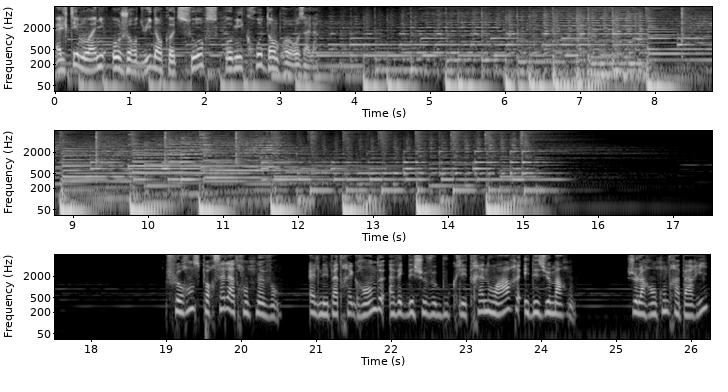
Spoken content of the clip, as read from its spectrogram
Elle témoigne aujourd'hui dans Code Source au micro d'Ambre Rosalin. Florence Porcel a 39 ans. Elle n'est pas très grande, avec des cheveux bouclés très noirs et des yeux marrons. Je la rencontre à Paris,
